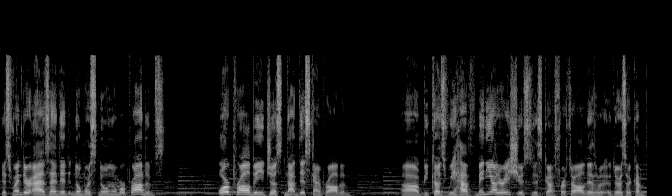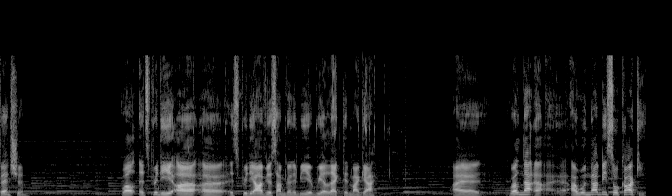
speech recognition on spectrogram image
Yes, winter has ended. No more snow, no more problems. Or probably just not this kind of problem. Uh, because we have many other issues to discuss. First of all, there's, there's a convention. Well, it's pretty uh, uh, it's pretty obvious I'm going to be re-elected, my guy. I well, not I, I will not be so cocky.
